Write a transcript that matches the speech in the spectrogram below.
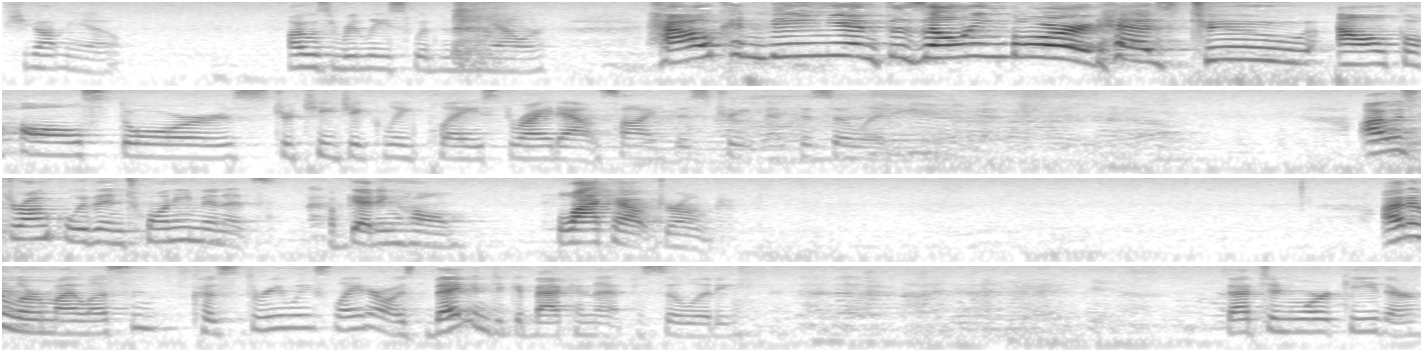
She got me out. I was released within the hour. How convenient the zoning board has two alcohol stores strategically placed right outside this treatment facility. I was drunk within 20 minutes of getting home, blackout drunk. I didn't learn my lesson because three weeks later I was begging to get back in that facility. That didn't work either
